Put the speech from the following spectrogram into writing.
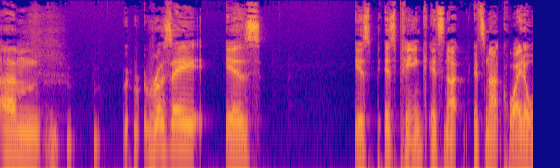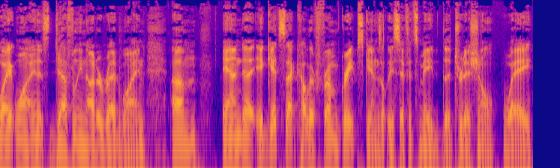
um, rose is is is pink. It's not it's not quite a white wine. It's definitely not a red wine. Um, and uh, it gets that color from grape skins, at least if it's made the traditional way.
